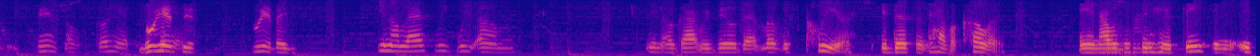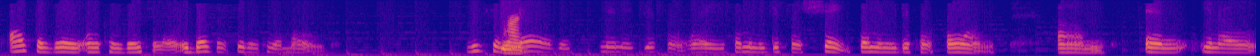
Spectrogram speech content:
oh, go ahead. Go, go ahead, ahead, sis. Go ahead, baby. You know, last week we um you know, God revealed that love is clear it doesn't have a color. And I was just sitting here thinking, it's also very unconventional. It doesn't fit into a mold. We can right. love in many different ways, so many different shapes, so many different forms. Um, and, you know,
